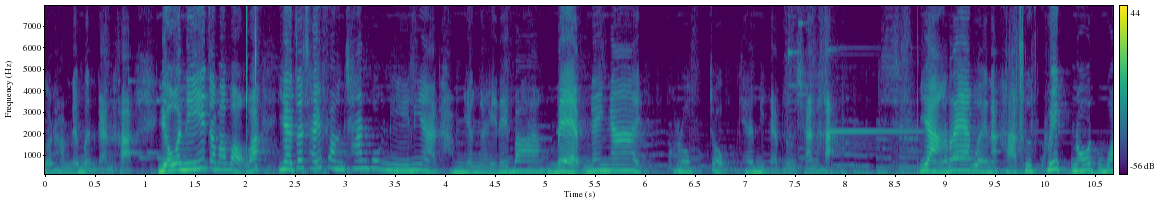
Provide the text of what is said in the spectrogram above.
ก็ทำได้เหมือนกันค่ะ เดี๋ยววันนี้จะมาบอกว่าอยากจะใช้ฟังก์ชันพวกนี้เนี่ยทำยังไงได้บ้าง แบบง่าย ๆ ครบจบแค่มีแอป Notion ค่ะ อย่างแรกเลยนะคะ คือ Quick Note ไว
